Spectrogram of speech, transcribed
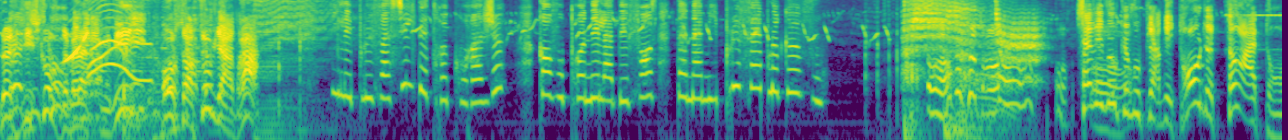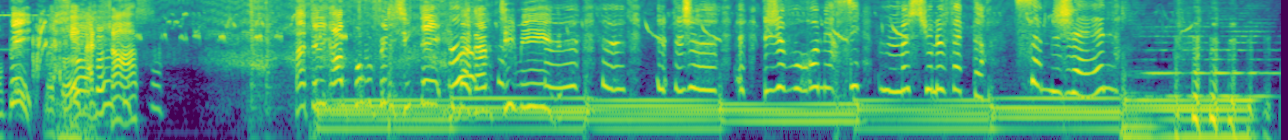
Le discours de Madame Timide, on s'en souviendra. Il est plus facile d'être courageux quand vous prenez la défense d'un ami plus faible que vous. Savez-vous que vous perdez trop de temps à tomber, monsieur Ah, Malchance Un télégramme pour vous féliciter, Madame timide. Euh, je, je vous remercie, monsieur le facteur. Ça me gêne.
